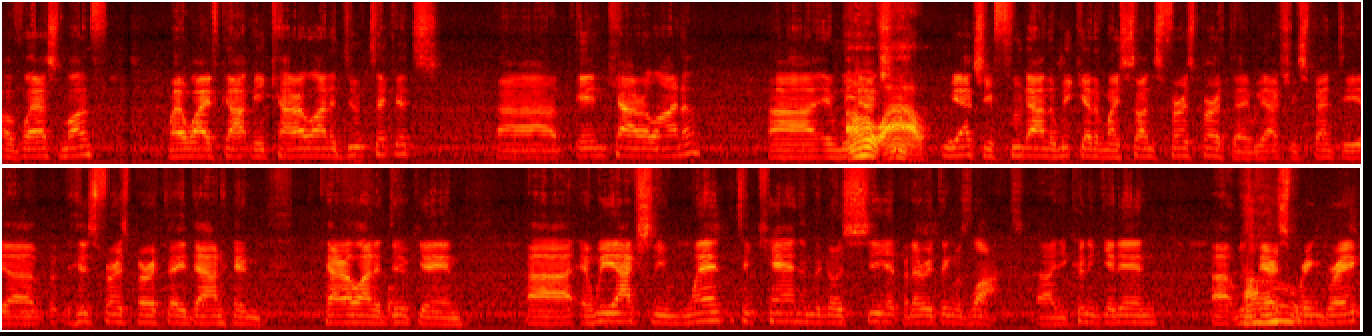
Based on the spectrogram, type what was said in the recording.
of last month. My wife got me Carolina Duke tickets uh, in Carolina. Uh, and we Oh, actually, wow. We actually flew down the weekend of my son's first birthday. We actually spent the uh, his first birthday down in Carolina Duke game. Uh, and we actually went to Cameron to go see it, but everything was locked. Uh, you couldn't get in. Uh, it was their Oh. spring break,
